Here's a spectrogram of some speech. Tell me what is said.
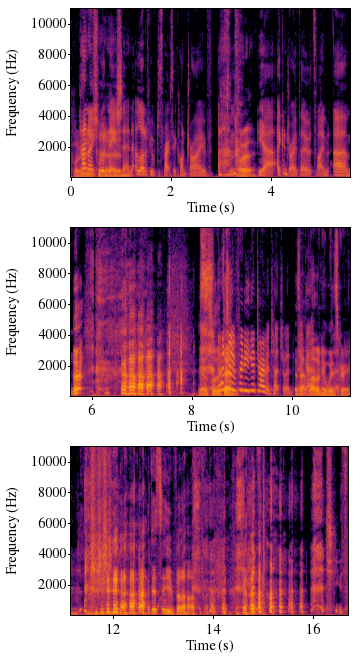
coordination. Hand-eye coordination. A lot of people with dyspraxia can't drive. Um, Oh, really? yeah, I can drive though. It's fine. Um, yeah, I the actually a pretty good driver. Touch one. Is that Again, blood on your windscreen? I did see you fill up. Jesus.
